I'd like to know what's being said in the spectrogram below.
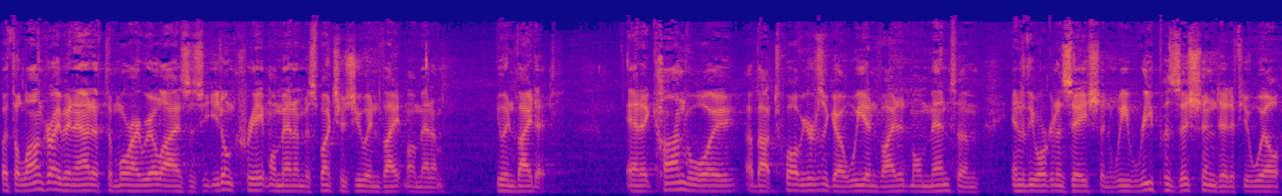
But the longer I've been at it, the more I realize is that you don't create momentum as much as you invite momentum. You invite it. And at Convoy, about 12 years ago, we invited momentum into the organization. We repositioned it, if you will,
